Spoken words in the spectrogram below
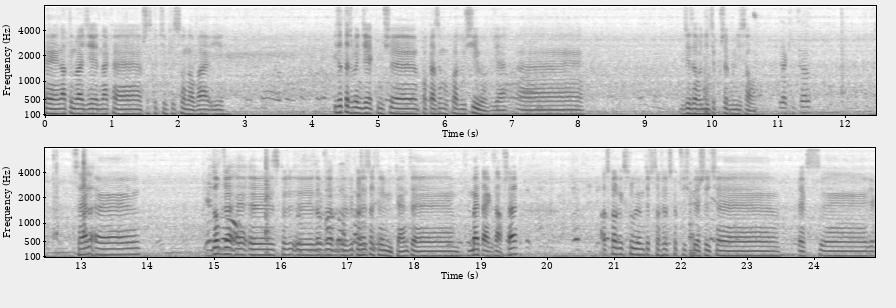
E, na tym rajdzie jednak e, wszystkie odcinki są nowe i, i to też będzie jakimś pokazem układu sił, gdzie, gdzie zawodnicy poszczególni są. Jaki cel? Cel dobrze, dobrze wykorzystać ten weekend, meta jak zawsze. Aczkolwiek spróbuję też troszeczkę przyspieszyć, e, jak, e, jak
